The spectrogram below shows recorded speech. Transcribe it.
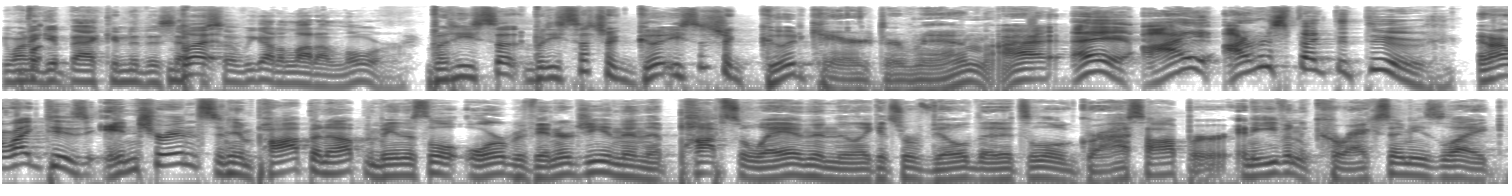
you want to get back into this but- episode? We got a lot of lore. but he's such but he's such a good he's such a good character man I Hey, I I respect it too. And I liked his entrance and him popping up and being this little orb of energy, and then it pops away, and then like it's revealed that it's a little grasshopper, and he even corrects him. He's like,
